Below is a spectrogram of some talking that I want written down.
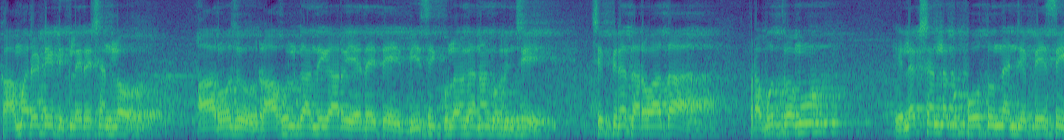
కామారెడ్డి డిక్లరేషన్లో ఆ రోజు రాహుల్ గాంధీ గారు ఏదైతే బీసీ కులగణ గురించి చెప్పిన తర్వాత ప్రభుత్వము ఎలక్షన్లకు పోతుందని చెప్పేసి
